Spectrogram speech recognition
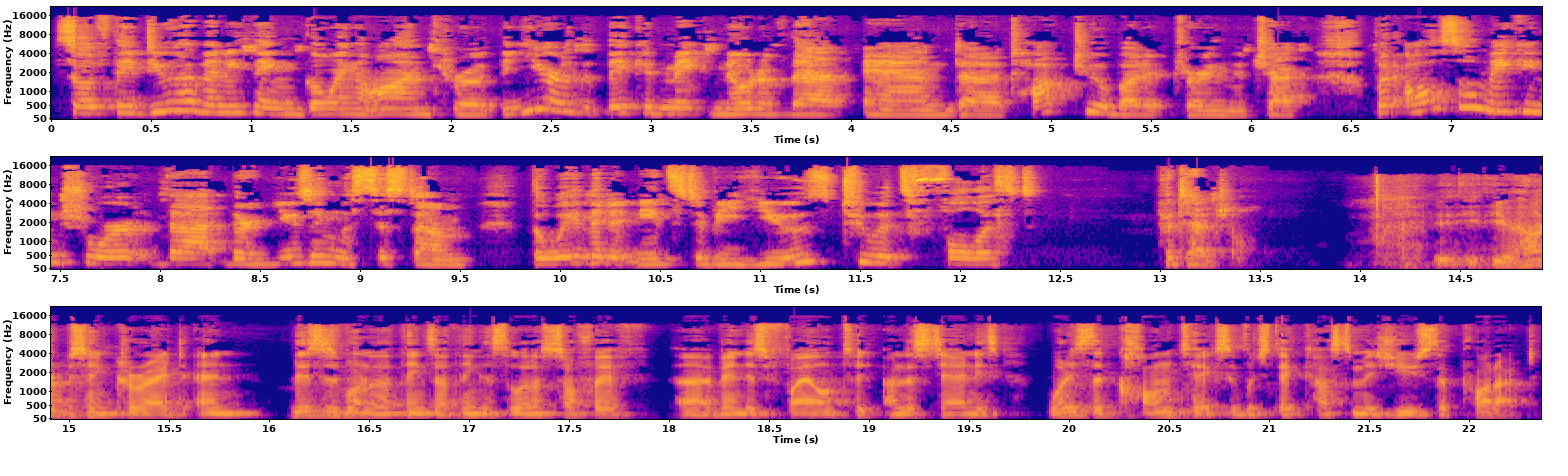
So if they do have anything going on throughout the year, that they could make note of that and uh, talk to you about it during the check. But also making sure that they're using the system the way that it needs to be used to its fullest potential. You're 100% correct. And this is one of the things I think there's a lot of software uh, vendors fail to understand is what is the context of which their customers use the product?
